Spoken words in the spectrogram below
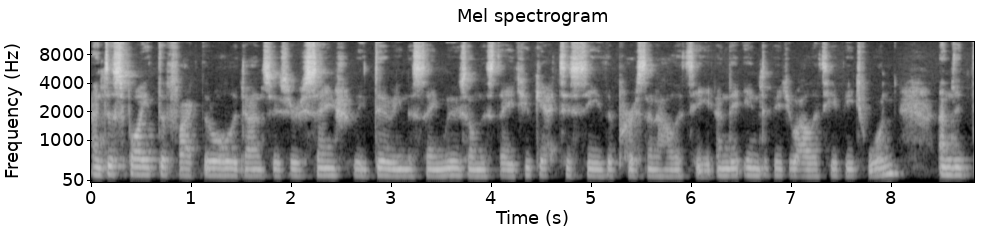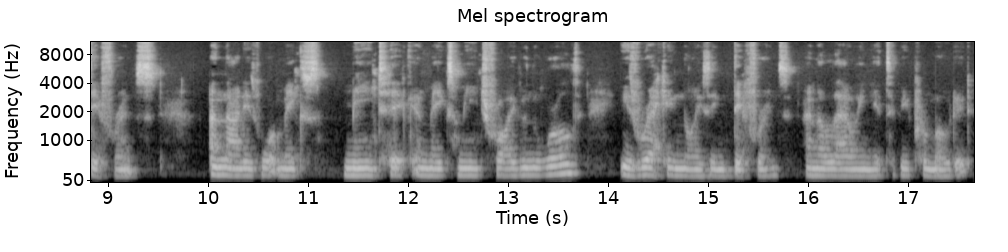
and despite the fact that all the dancers are essentially doing the same moves on the stage, you get to see the personality and the individuality of each one and the difference. And that is what makes me tick and makes me thrive in the world is recognizing difference and allowing it to be promoted.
